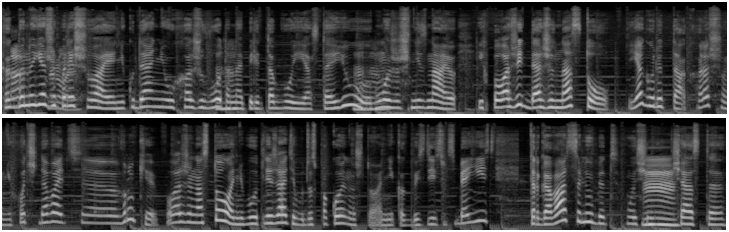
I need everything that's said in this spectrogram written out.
Как бы, ну я же пришла, я никуда не ухожу. Вот она перед тобой, я стою. Можешь, не знаю, их положить даже на стол. Я говорю так, хорошо, не хочешь давать э, в руки, положи на стол, они будут лежать, и буду спокойна, что они как бы здесь у тебя есть. Торговаться любят очень М. часто.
